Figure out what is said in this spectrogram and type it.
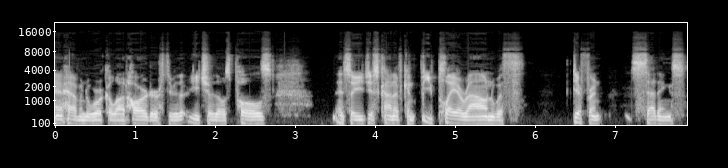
having to work a lot harder through the, each of those pulls. And so you just kind of can you play around with different settings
